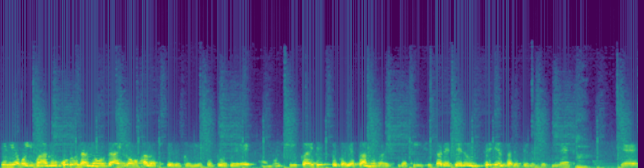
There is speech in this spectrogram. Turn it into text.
ケニアも今あのコロナの第4波が来ているということで、あの集会ですとか夜間の外出が禁止されている制限されているんですね。うんで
